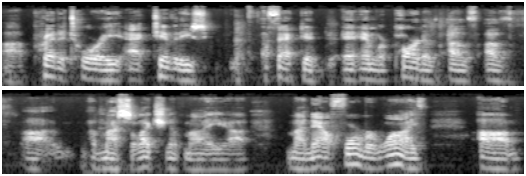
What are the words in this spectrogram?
uh, predatory activities affected and were part of of of, uh, of my selection of my uh, my now former wife. Um,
